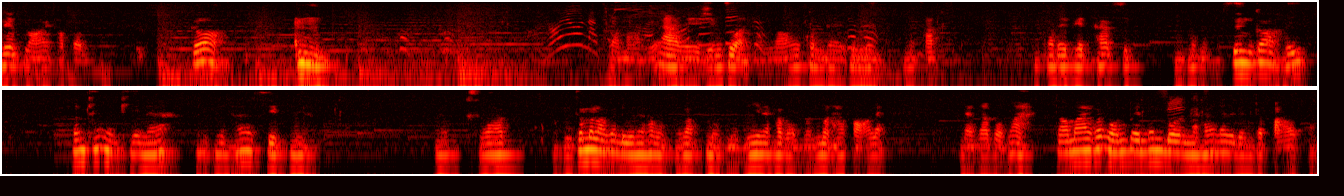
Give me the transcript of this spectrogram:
เรียบร้อยครับผมก็ประมาณนี้อ่ามีชิ้นส่วนของน้องคนใดคนหนึ่งนะครับ ก็ได้เพชรห้าสิบผมซึ่งก็เฮ้ยค่อนข้างโอเคนะเพชรห้าสิบเนี่ยนะครับก็มาลองกันดูนะครับผมสำหรับหมวดหมดนี้นะครับผมมันหมดทางฟอแหละนะครับผมอะ ต่อมาครับผมเป็นด้านบนนะครับน่าจะเป็นกระเป๋าของ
